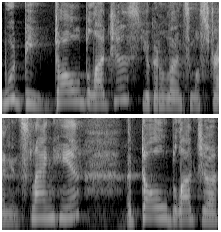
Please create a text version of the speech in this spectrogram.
would-be dole bludgers. You're going to learn some Australian slang here. A dole bludger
